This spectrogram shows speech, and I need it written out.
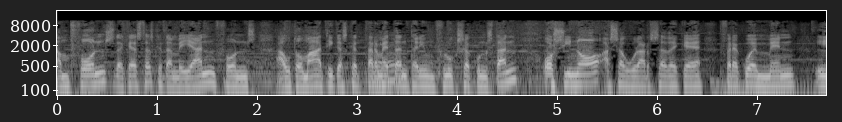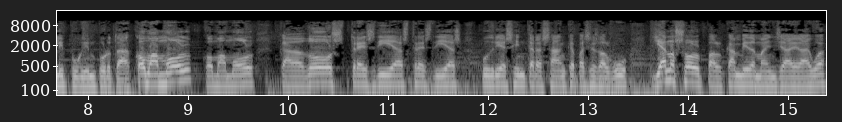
amb fonts d'aquestes, que també hi han, fonts automàtiques que et permeten tenir un flux constant, o si no, assegurar-se de que freqüentment li puguin portar. Com a molt, com a molt, cada dos, tres dies, tres dies, podria ser interessant que passés algú, ja no sol pel canvi de menjar i d'aigua,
